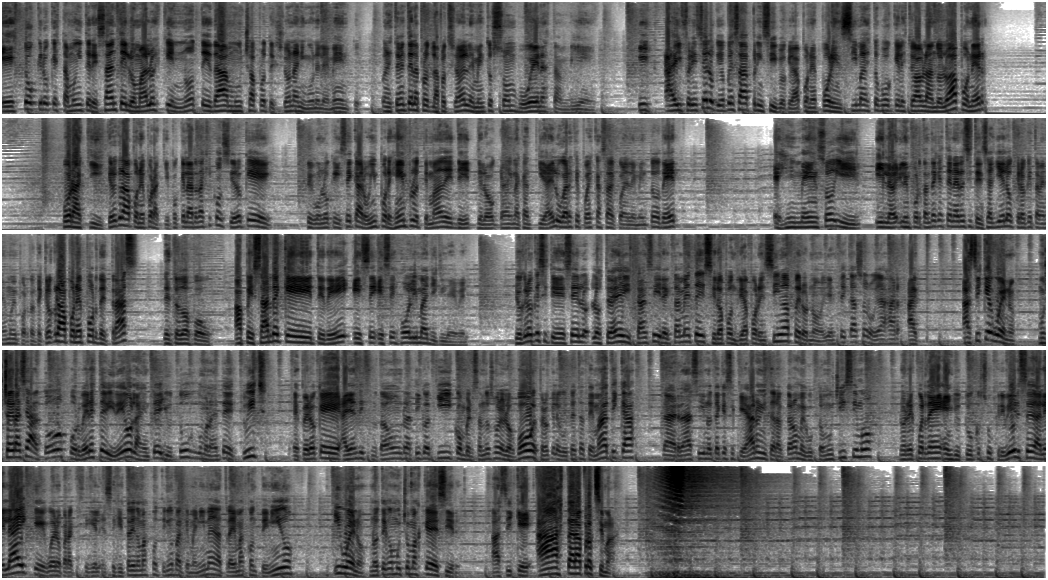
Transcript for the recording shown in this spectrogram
Esto creo que está muy interesante. Lo malo es que no te da mucha protección a ningún elemento. Honestamente, las, la protecciones de elementos son buenas también. Y a diferencia de lo que yo pensaba al principio, que le voy a poner por encima de estos juegos que le estoy hablando, lo voy a poner por aquí. Creo que lo voy a poner por aquí, porque la verdad es que considero que, según lo que dice Caroin, por ejemplo, el tema de, la cantidad de lugares que puedes cazar con el elemento Dead es inmenso y, lo, importante que es tener resistencia al hielo creo que también es muy importante. Creo que lo voy a poner por detrás de todos bows. A pesar de que te dé ese, ese Holy Magic Level. Yo creo que si te los tres de distancia directamente, sí lo pondría por encima, pero no. Y en este caso lo voy a dejar aquí. Así que bueno, muchas gracias a todos por ver este video, la gente de YouTube como la gente de Twitch. Espero que hayan disfrutado un ratico aquí conversando sobre los bows. Espero que les guste esta temática. La verdad, sí, noté que se quedaron, interactuaron, me gustó muchísimo. No recuerden en YouTube suscribirse, darle like, que bueno, para que seguir trayendo más contenido, para que me animen a traer más contenido. Y bueno, no tengo mucho más que decir. Así que hasta la próxima.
